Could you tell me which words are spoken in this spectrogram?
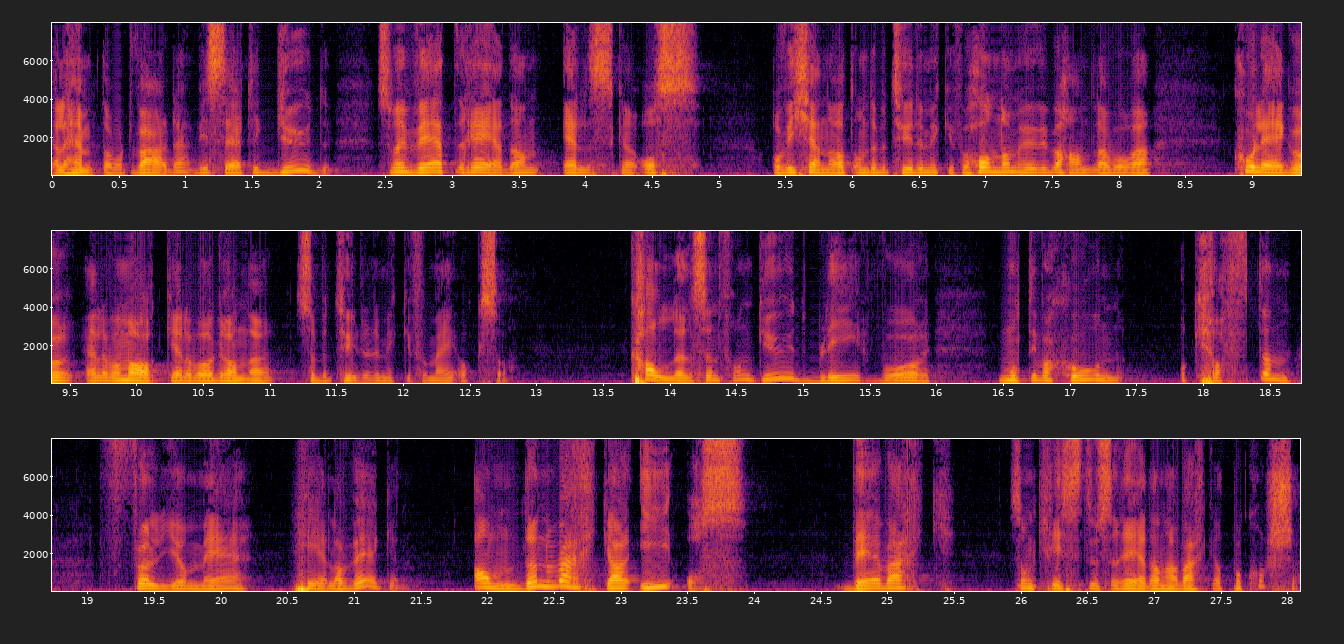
eller hente vårt verde. Vi ser til Gud som vi vet redan älskar oss och vi känner att om det betyder mycket för honom hur vi behandlar våra kollegor eller vår make eller våra grannar så betyder det mycket för mig också. Kallelsen från Gud blir vår motivation och kraften följer med hela vägen. Anden verkar i oss. Det verk som Kristus redan har verkat på korset.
